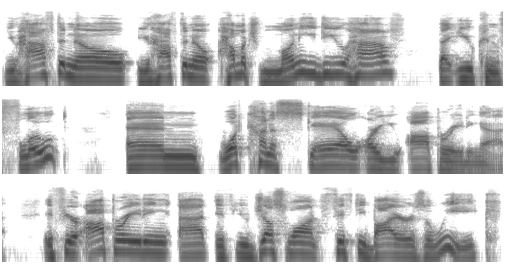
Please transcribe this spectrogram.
you have to know you have to know how much money do you have that you can float and what kind of scale are you operating at? If you're operating at if you just want 50 buyers a week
